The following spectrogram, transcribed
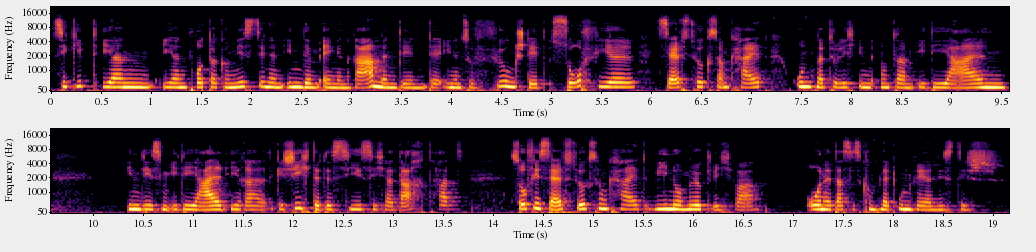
sie gibt ihren, ihren Protagonistinnen in dem engen Rahmen, den, der ihnen zur Verfügung steht, so viel Selbstwirksamkeit und natürlich in, unter dem idealen, in diesem Ideal ihrer Geschichte, das sie sich erdacht hat, so viel Selbstwirksamkeit wie nur möglich war, ohne dass es komplett unrealistisch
